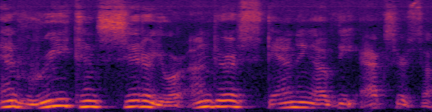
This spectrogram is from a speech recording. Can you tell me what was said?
and reconsider your understanding of the exercise.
